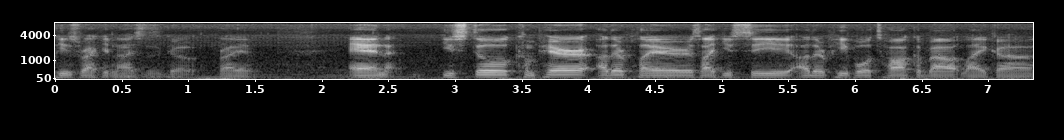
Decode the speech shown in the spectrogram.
he's recognized as the GOAT, right? And you still compare other players, like you see other people talk about like uh,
